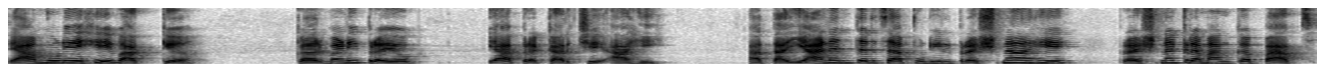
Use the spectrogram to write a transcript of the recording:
त्यामुळे हे वाक्य कर्मणी प्रयोग या प्रकारचे आहे. आता यानंतरचा पुढील प्रश्न आहे. प्रश्न क्रमांक पाच.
